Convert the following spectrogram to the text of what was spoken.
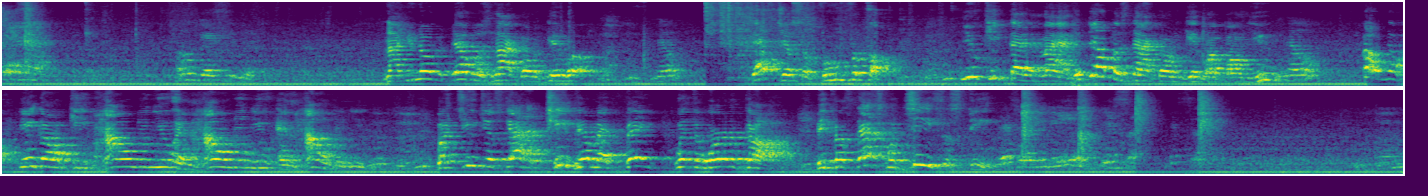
Yes, sir. Oh, yes, will. Now you know the devil is not going to give up. No. That's just a food for thought. You keep that in mind. The devil is not going to give up on you. No. Oh no, he's going to keep hounding you and hounding you and hounding you. But you just got to keep him at bay with the word of God because that's what Jesus did. That's what he did. Yes, sir. Mhm.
